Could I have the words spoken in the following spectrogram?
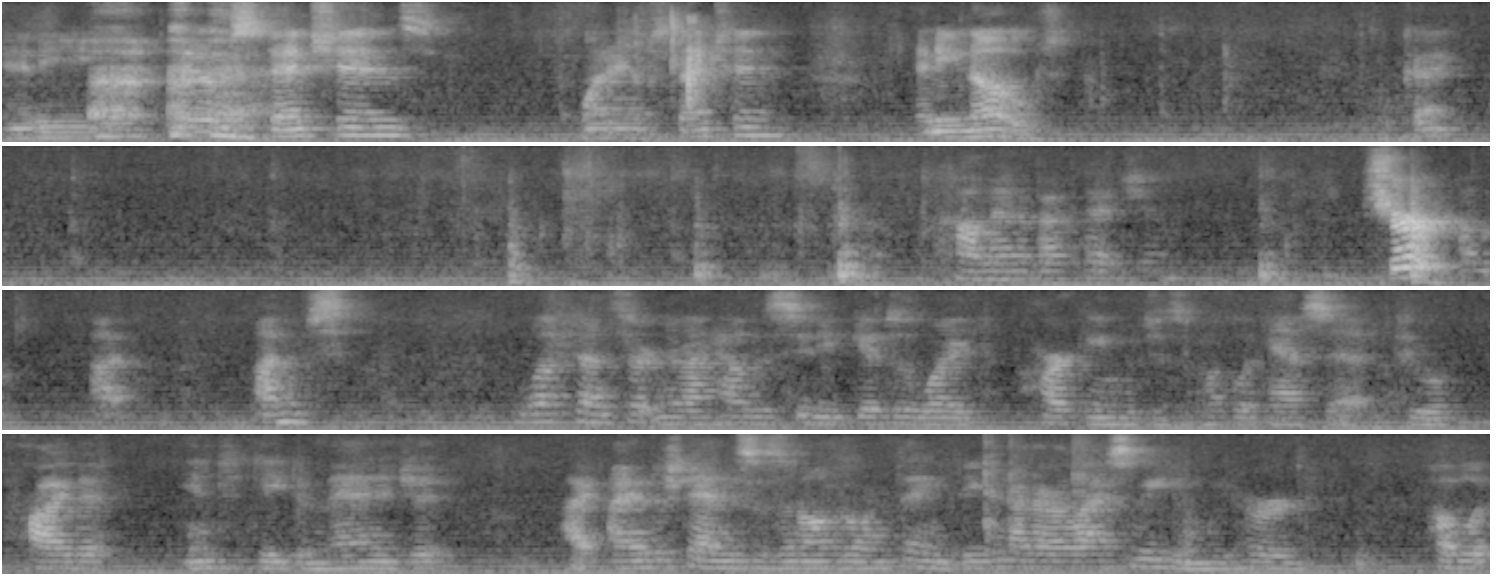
Any abstentions? One abstention? Any noes? Okay, Comment about that, Jim? sure. Um, I, I'm left uncertain about how the city gives away parking, which is a public asset, to a private entity to manage it. I, I understand this is an ongoing thing, but even at our last meeting, we heard public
